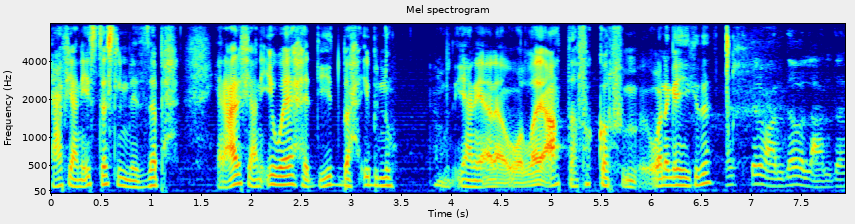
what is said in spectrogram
عارف يعني إيه استسلم للذبح؟ يعني عارف يعني إيه واحد يذبح ابنه؟ يعني أنا والله قعدت أفكر في وأنا جاي كده. تتكلم عن ده ولا عن ده؟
